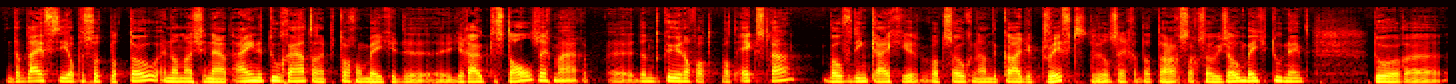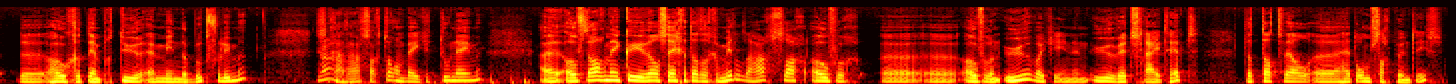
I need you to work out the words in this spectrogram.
En dan blijft hij op een soort plateau. En dan als je naar het einde toe gaat, dan heb je toch een beetje de, eh, je ruikt de stal, zeg maar. Eh, dan kun je nog wat, wat extra. Bovendien krijg je wat zogenaamde cardiac drift. Dat wil zeggen dat de hartslag sowieso een beetje toeneemt door eh, de hogere temperatuur en minder bloedvolume. Dus Ja. gaat de hartslag toch een beetje toenemen. Eh, over het algemeen kun je wel zeggen dat een gemiddelde hartslag over, eh, over een uur, wat je in een uur wedstrijd hebt, dat dat wel het omslagpunt is.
